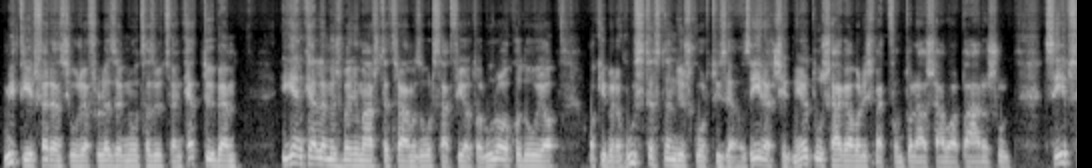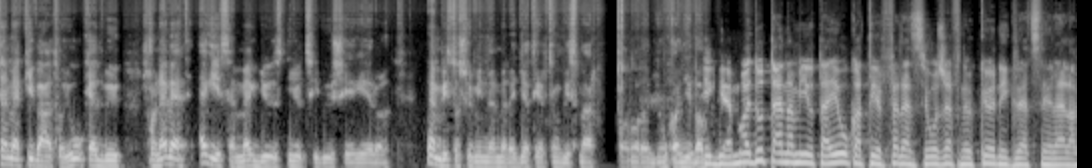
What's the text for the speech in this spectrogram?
Mit ír Ferenc Józsefről 1852-ben? Igen kellemes benyomást tett rám az ország fiatal uralkodója, akiben a 20 esztendős kortüze az érettség méltóságával és megfontolásával párosul. Szép szeme kiváltva jókedvű, s ha nevet, egészen meggyőz nyílt szívűségéről nem biztos, hogy mindenben egyetértünk, Bismarck, maradjunk annyiban. Igen, majd utána, miután jókat ír Ferenc Józsefnő, Königrecnél el,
